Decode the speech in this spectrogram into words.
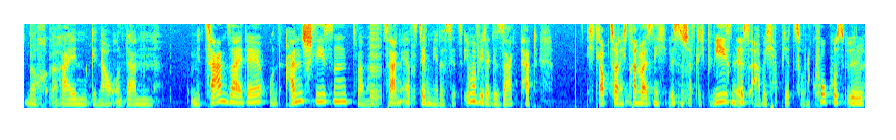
noch rein, genau, und dann mit Zahnseide und anschließend, weil meine Zahnärztin mir das jetzt immer wieder gesagt hat, ich glaube zwar nicht dran, weil es nicht wissenschaftlich bewiesen ist, aber ich habe jetzt so ein Kokosöl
